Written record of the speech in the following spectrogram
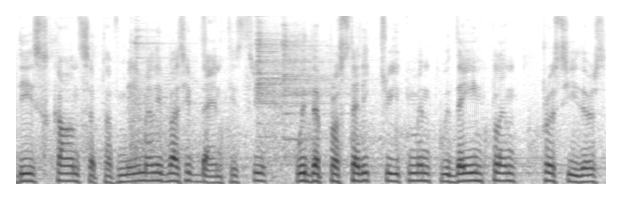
this concept of minimally invasive dentistry with the prosthetic treatment, with the implant procedures,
